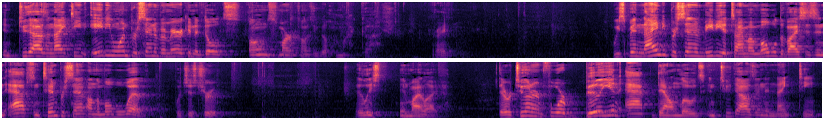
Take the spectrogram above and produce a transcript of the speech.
In 2019, 81% of American adults own smartphones. You go, oh my gosh, right? We spend 90% of media time on mobile devices and apps and 10% on the mobile web, which is true, at least in my life. There were 204 billion app downloads in 2019.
